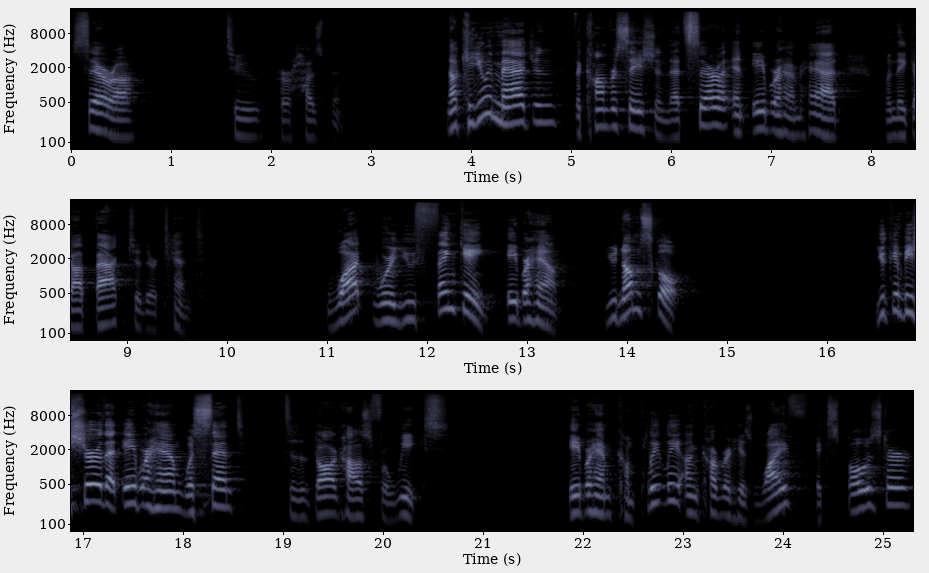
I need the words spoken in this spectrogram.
Sarah to her husband. Now, can you imagine the conversation that Sarah and Abraham had when they got back to their tent? What were you thinking, Abraham? You numbskull. You can be sure that Abraham was sent to the doghouse for weeks. Abraham completely uncovered his wife, exposed her,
